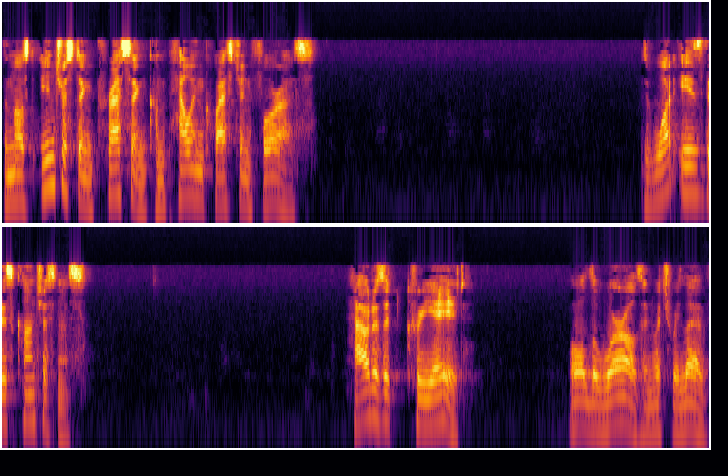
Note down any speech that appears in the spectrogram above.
The most interesting, pressing, compelling question for us is what is this consciousness? How does it create all the worlds in which we live?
